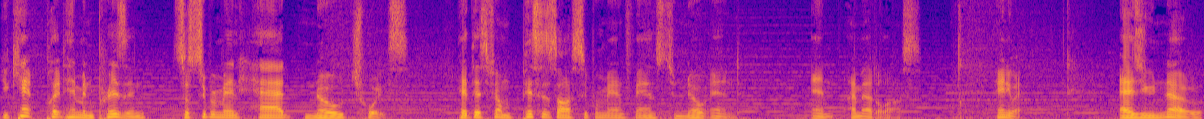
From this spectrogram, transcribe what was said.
You can't put him in prison, so Superman had no choice. Yet this film pisses off Superman fans to no end. And I'm at a loss. Anyway, as you know,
